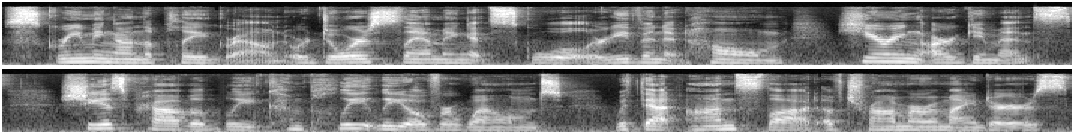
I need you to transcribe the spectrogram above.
screaming on the playground or doors slamming at school or even at home, hearing arguments, she is probably completely overwhelmed with that onslaught of trauma reminders,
